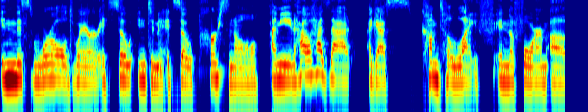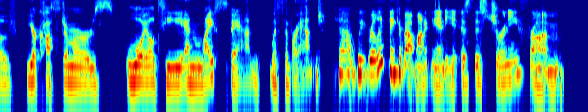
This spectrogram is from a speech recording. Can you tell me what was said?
in this world where it's so intimate, it's so personal, I mean, how has that, I guess, come to life in the form of your customers' loyalty and lifespan with the brand? Yeah, we really think about Monica and Andy as this journey from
